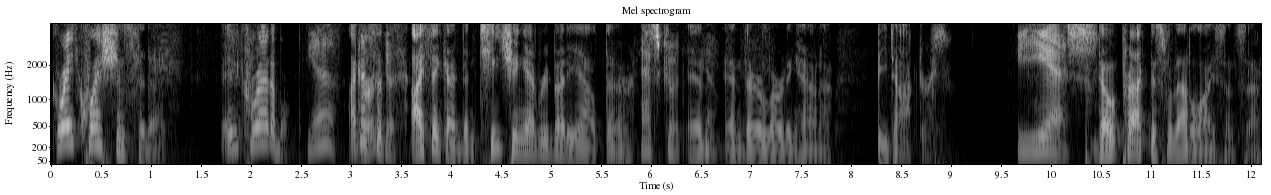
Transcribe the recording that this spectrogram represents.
Great questions today. Incredible. Yeah. I got very some, good. I think I've been teaching everybody out there That's good. and, and they're learning how to be doctors. Yes. Don't practice without a license though.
